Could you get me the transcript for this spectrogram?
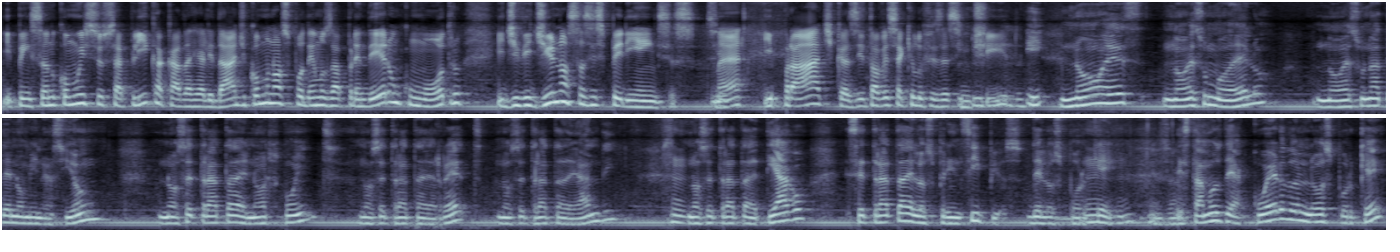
e pensando como isso se aplica a cada realidade, como nós podemos aprender um com o outro e dividir nossas experiências, Sim. né? E práticas e talvez se aquilo fizer sentido. E, e não é não é um modelo, não é uma denominação, não se trata de North Point, não se trata de Red, não se trata de Andy no se trata de Tiago, se trata de los principios, de los por qué. Estamos de acuerdo en los por qué,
